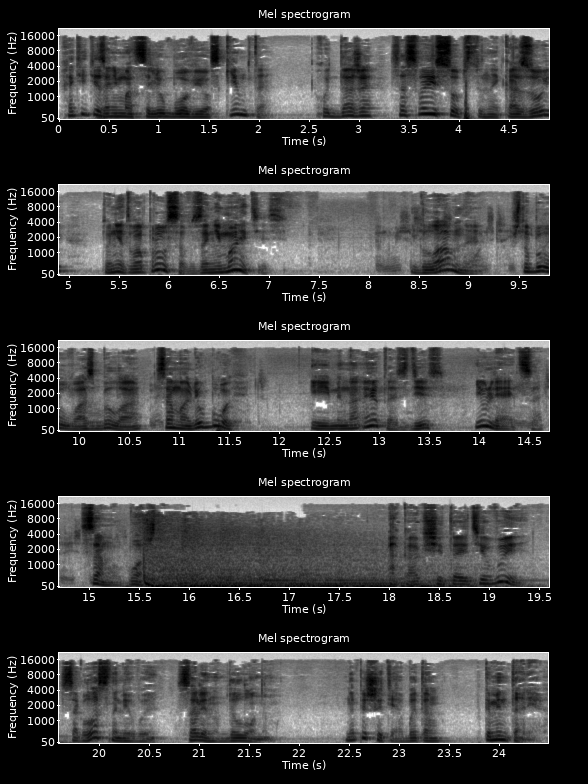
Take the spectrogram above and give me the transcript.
хотите заниматься любовью с кем-то, хоть даже со своей собственной козой, то нет вопросов, занимайтесь. Главное, чтобы у вас была сама любовь. И именно это здесь является самым важным. А как считаете вы, согласны ли вы с Аленом Делоном? Напишите об этом в комментариях.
